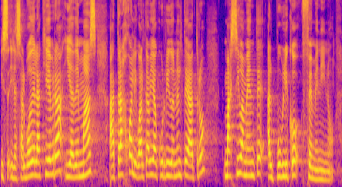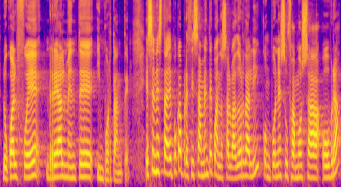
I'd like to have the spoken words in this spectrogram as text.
y, le salvó de la quiebra y además atrajo, al igual que había ocurrido en el teatro, masivamente al público femenino, lo cual fue realmente importante. Es en esta época precisamente cuando Salvador Dalí compone su famosa obra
